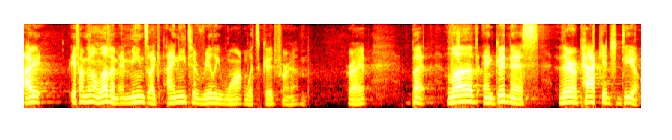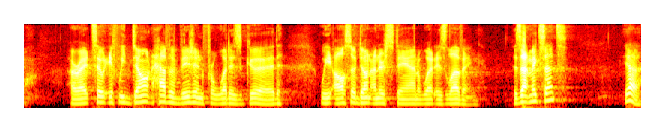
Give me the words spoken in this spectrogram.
I, if I'm going to love him, it means like I need to really want what's good for him, right? But love and goodness, they're a package deal. All right? So if we don't have a vision for what is good, we also don't understand what is loving. Does that make sense? Yeah.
